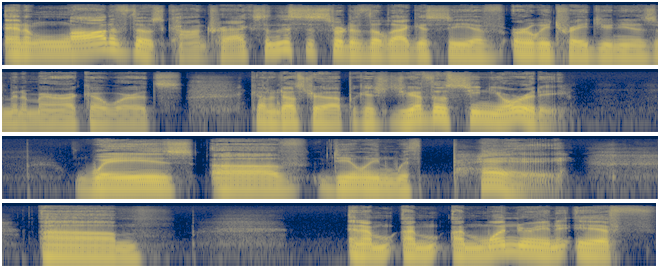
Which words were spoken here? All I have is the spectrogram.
And a lot of those contracts, and this is sort of the legacy of early trade unionism in America, where it's got industrial applications, you have those seniority ways of dealing with pay. Um, and I'm I'm I'm wondering if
